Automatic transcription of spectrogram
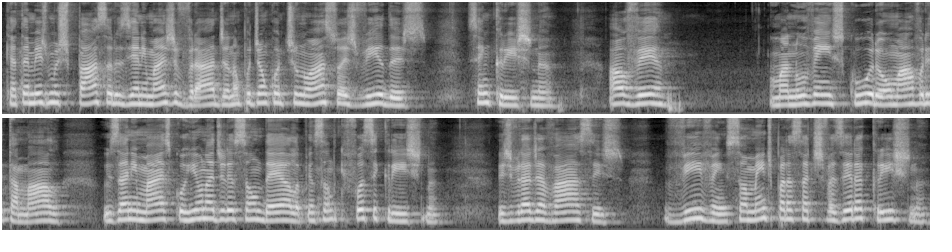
que até mesmo os pássaros e animais de Vraja não podiam continuar suas vidas sem Krishna. Ao ver uma nuvem escura ou uma árvore tamalo, os animais corriam na direção dela, pensando que fosse Krishna. Os Vrajavasis vivem somente para satisfazer a Krishna,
